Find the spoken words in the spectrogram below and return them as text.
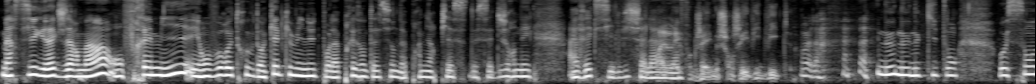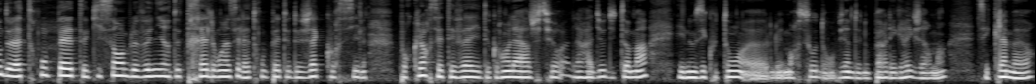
Merci Greg Germain. On frémit et on vous retrouve dans quelques minutes pour la présentation de la première pièce de cette journée avec Sylvie Chalaille. il faut que j'aille me changer vite, vite. Voilà. Nous, nous nous quittons au son de la trompette qui semble venir de très loin. C'est la trompette de Jacques Courcil pour clore cet éveil de grand large sur la radio du Thomas. Et nous écoutons euh, le morceau dont vient de nous parler Greg Germain. C'est Clameur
